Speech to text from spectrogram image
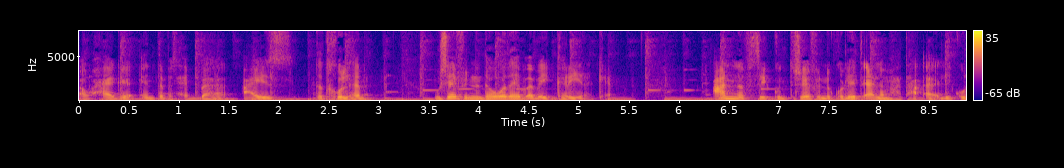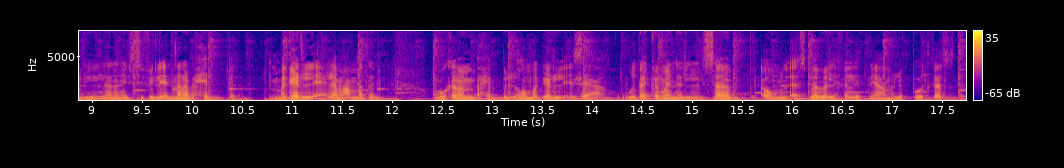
أو حاجة أنت بتحبها عايز تدخلها. وشايف إن ده هو ده يبقى بقيت كاريرك يعني. عن نفسي كنت شايف إن كلية إعلام هتحقق لي كل اللي أنا نفسي فيه لأن أنا بحب مجال الإعلام عامة وكمان بحب اللي هو مجال الإذاعة وده كمان السبب أو من الأسباب اللي خلتني أعمل البودكاست ده.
